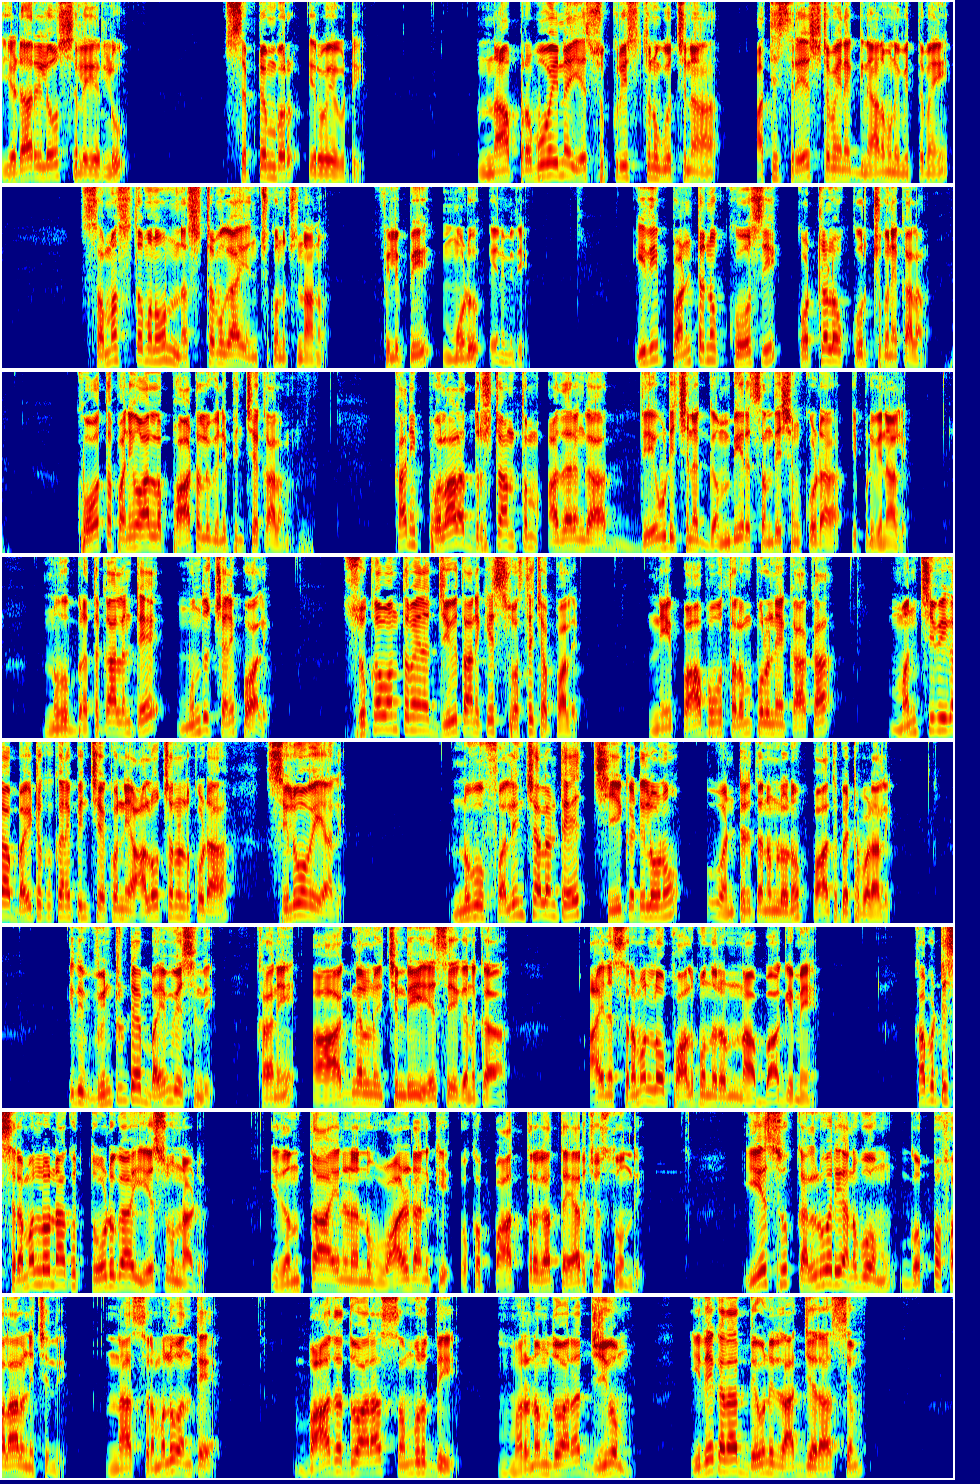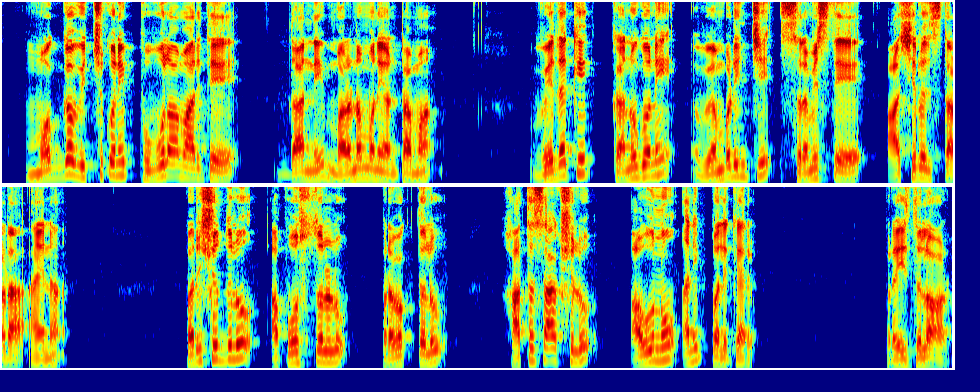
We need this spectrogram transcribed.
ఎడారిలో సెలయర్లు సెప్టెంబర్ ఇరవై ఒకటి. నా ప్రభువైన యేసుక్రీస్తును గూర్చిన అతి శ్రేష్టమైన జ్ఞానము నిమిత్తమై సమస్తమును నష్టముగా ఎంచుకొనుచున్నాను. ఫిలిపి మూడు ఎనిమిది. ఇది పంటను కోసి కొట్లలో కూర్చుకునే కాలం. కోత పని వాళ్ళ పాటలు వినిపించే కాలం. కానీ పొలాల దృష్టాంతం ఆధారంగా దేవుడిచ్చిన గంభీర సందేశం కూడా ఇప్పుడు వినాలి. నువ్వు బ్రతకాలంటే ముందు చనిపోవాలి. సుఖవంతమైన జీవితానికి స్వస్తి చెప్పాలి. నీ పాపపు తలంపులనే కాక మంచివిగా బయటకు కనిపించే కొన్ని ఆలోచనలు కూడా సిలువ వేయాలి. నువ్వు ఫలించాలంటే చీకటిలోనూ ఒంటరితనంలోనూ పాతి పెట్టబడాలి ఇది వింటుంటే భయం వేసింది కానీ ఆ ఆజ్ఞలను ఇచ్చింది ఏసే గనక ఆయన శ్రమంలో పాల్పొందడం నా భాగ్యమే. కాబట్టి శ్రమల్లో నాకు తోడుగా యేసు ఉన్నాడు. ఇదంతా ఆయన నన్ను వాడడానికి ఒక పాత్రగా తయారు చేస్తుంది. యేసు కల్వరి అనుభవం గొప్ప ఫలాలనిచ్చింది. నా శ్రమలు అంతే. బాధ ద్వారా సమృద్ధి మరణం ద్వారా జీవం. ఇదే కదా దేవుని రాజ్య రహస్యం. మొగ్గ విచ్చుకొని పువ్వులా మారితే దాన్ని మరణం అని అంటామా? వెదకి కనుగొని వెంబడించి శ్రమిస్తే ఆశీర్వదిస్తాడా ఆయన? పరిశుద్ధులు అపోస్తులు ప్రవక్తలు హతసాక్షులు అవును అని పలికారు. Praise the lord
